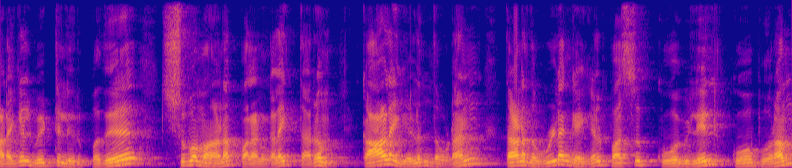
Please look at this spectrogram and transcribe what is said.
ஆடைகள் வீட்டில் இருப்பது சுபமான பலன்களை தரும். காலை எழுந்தவுடன் தனது உள்ளங்கைகள் பசு கோவிலில் கோபுரம்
